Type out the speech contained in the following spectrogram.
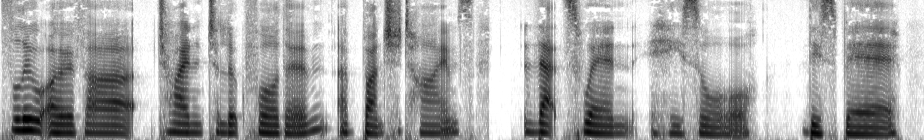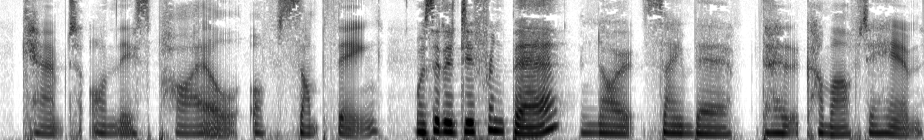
flew over, trying to look for them a bunch of times. That's when he saw this bear camped on this pile of something. Was it a different bear? No, same bear that had come after him.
